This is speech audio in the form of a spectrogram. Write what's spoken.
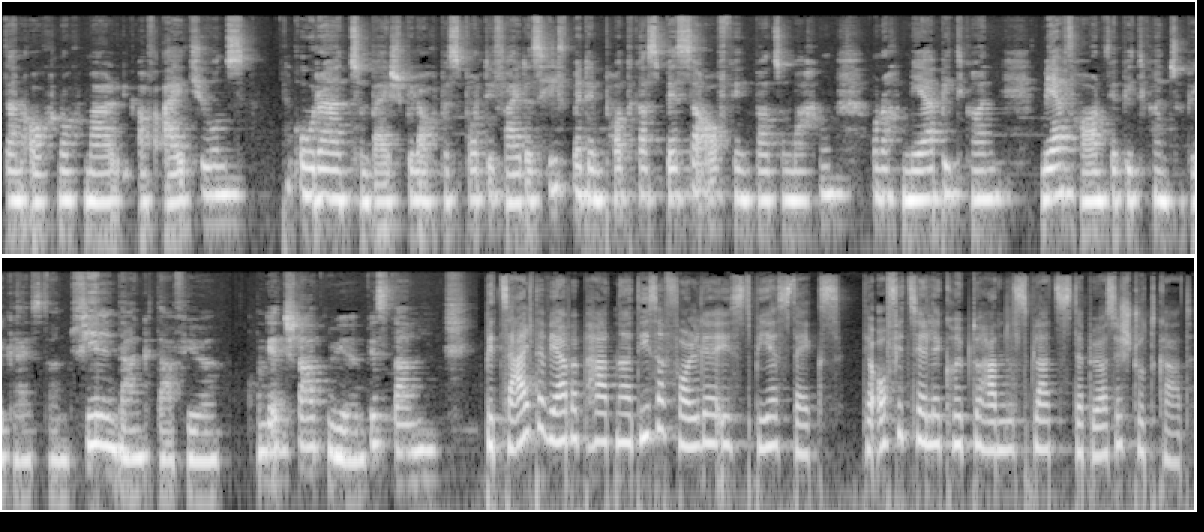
Dann auch nochmal auf iTunes oder zum Beispiel auch bei Spotify. Das hilft mir, den Podcast besser auffindbar zu machen und auch mehr Bitcoin, mehr Frauen für Bitcoin zu begeistern. Vielen Dank dafür. Und jetzt starten wir. Bis dann. Bezahlter Werbepartner dieser Folge ist BSDEX, der offizielle Kryptohandelsplatz der Börse Stuttgart.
